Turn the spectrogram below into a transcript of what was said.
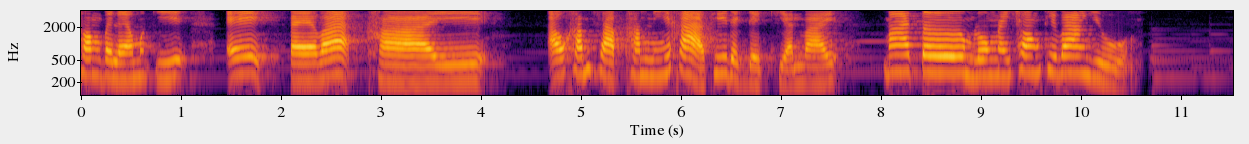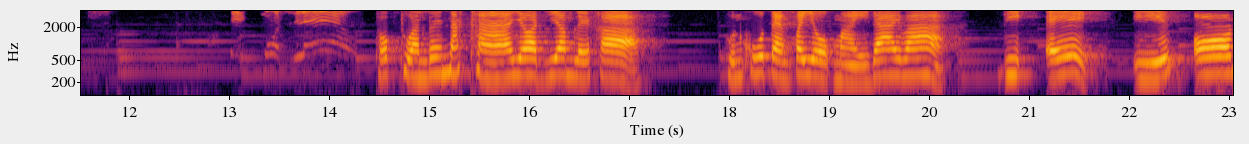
ท่องไปแล้วเมื่อกี้เอกแปลว่าไข่ เอาคำศัพท์คำนี้ค่ะ ที่เด็กๆเขียนไว้ มาเติมลงในช่องที่ว่างอยู่หมดแล้วทบทวนด้วยนะคะ ยอดเยี่ยมเลยค่ะ คุณครูแต่งประโยคใหม่ได้ว่า the egg is on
